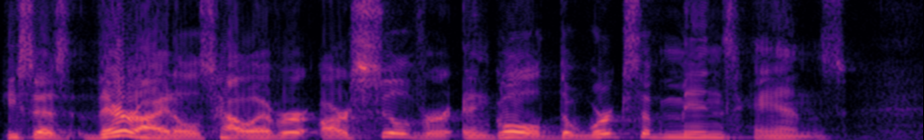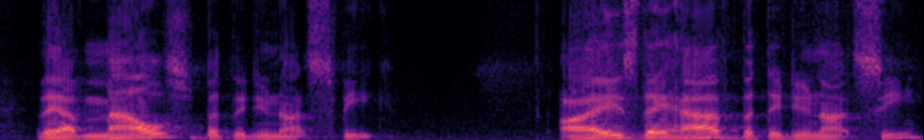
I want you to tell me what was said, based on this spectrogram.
He says, Their idols, however, are silver and gold, the works of men's hands. They have mouths, but they do not speak. Eyes they have, but they do not see.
